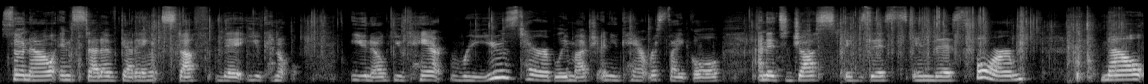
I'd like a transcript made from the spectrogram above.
So now instead of getting stuff that you can you know, you can't reuse terribly much and you can't recycle and it just exists in this form. Now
